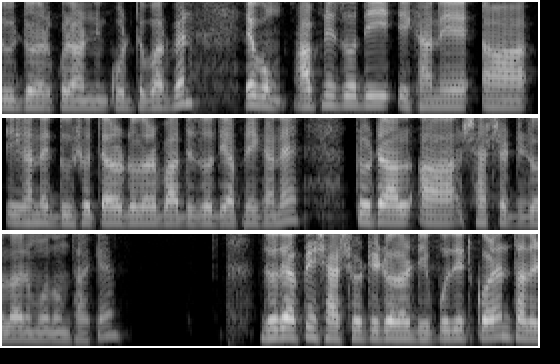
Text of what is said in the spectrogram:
দুই ডলার করে আর্নিং করতে পারবেন। এবং আপনি যদি এখানে এখানে দুশো তেরো ডলার বাদে যদি আপনি এখানে টোটাল সাতষট্টি ডলারের মতন থাকে। যদি আপনি সাতষট্টি ডলার ডিপোজিট করেন, তাহলে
